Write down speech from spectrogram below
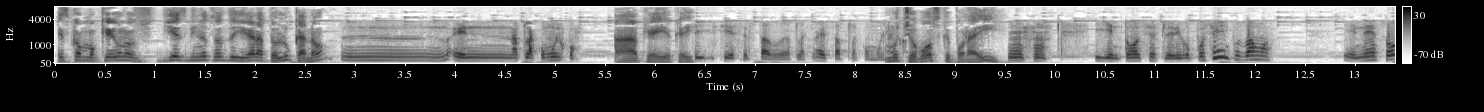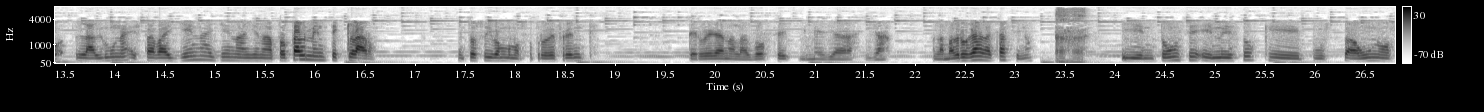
Es como que unos 10 minutos antes de llegar a Toluca, ¿no? Mm, en Atlacomulco, Ah, ok, ok. sí, sí es el estado de Atlac es Atlacomulco. Mucho bosque por ahí. Y entonces le digo, pues sí, pues vamos. En eso la luna estaba llena, llena, llena, totalmente claro. Entonces íbamos nosotros de frente. Pero eran a las doce y media ya, a la madrugada casi, ¿no? Ajá. Y entonces en eso que pues a unos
